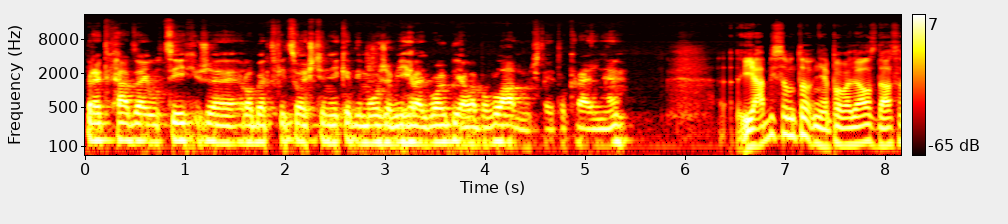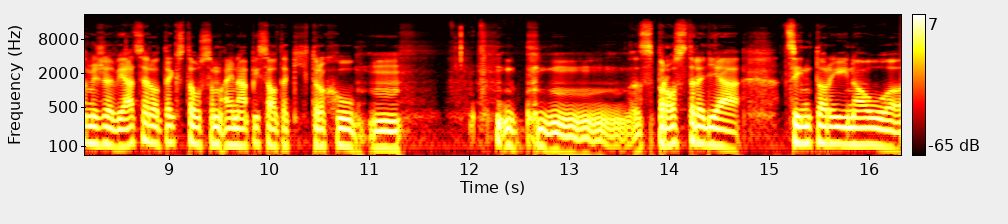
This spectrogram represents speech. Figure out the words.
predchádzajúcich, že Robert Fico ešte niekedy môže vyhrať voľby alebo vládnuť v tejto krajine. Ja by som to nepovedal. Zdá sa mi, že viacero textov som aj napísal takých trochu... Mm, z prostredia cintorínov,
